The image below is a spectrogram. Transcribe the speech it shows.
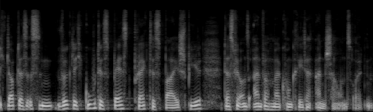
Ich glaube, das ist ein wirklich gutes Best-Practice-Beispiel, das wir uns einfach mal konkreter anschauen sollten.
